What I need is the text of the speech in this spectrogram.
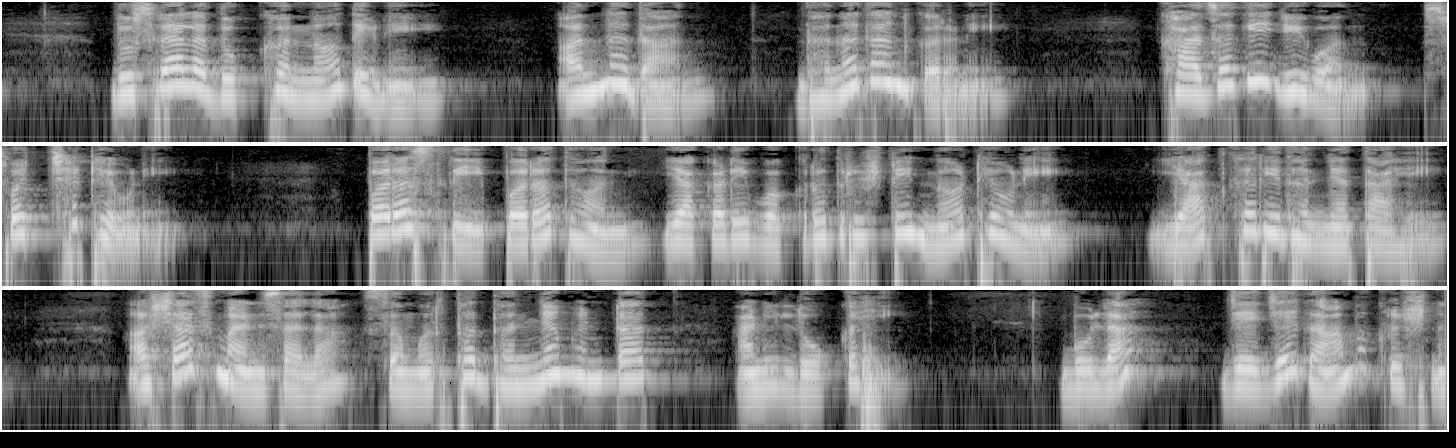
दुसऱ्याला दुःख न देणे अन्नदान धनदान करणे खाजगी जीवन स्वच्छ ठेवणे परस्त्री परधन याकडे वक्रदृष्टी न ठेवणे यात खरी धन्यता आहे. अशाच माणसाला समर्थ धन्य म्हणतात आणि लोकही. बोला जय जय रामकृष्ण.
